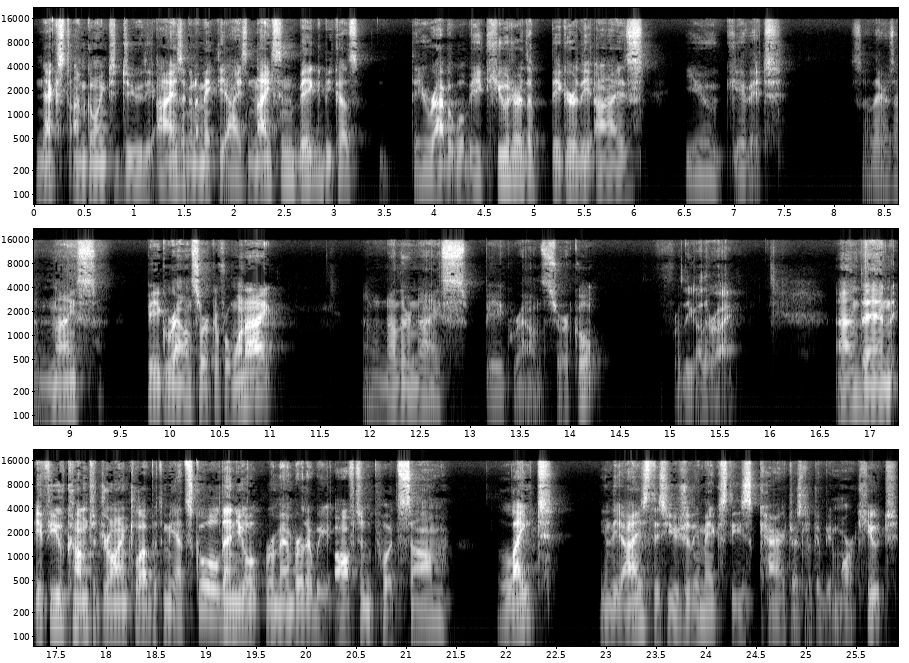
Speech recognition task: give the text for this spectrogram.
Next, I'm going to do the eyes. I'm going to make the eyes nice and big because the rabbit will be cuter the bigger the eyes you give it. So there's a nice big round circle for one eye and another nice big round circle for the other eye. And then if you've come to drawing club with me at school, then you'll remember that we often put some light in the eyes. This usually makes these characters look a bit more cute.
